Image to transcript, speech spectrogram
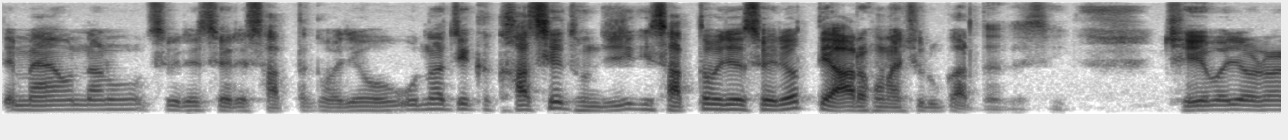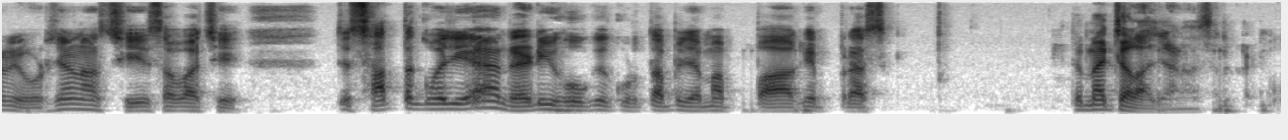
ਤੇ ਮੈਂ ਉਹਨਾਂ ਨੂੰ ਸਵੇਰੇ ਸਵੇਰੇ 7 ਵਜੇ, ਉਹ ਉਹਨਾਂ 'ਚ ਇੱਕ ਖਾਸੀਅਤ ਹੁੰਦੀ ਸੀ ਕਿ 7 ਵਜੇ ਸਵੇਰੇ ਉਹ ਤਿਆਰ ਹੋਣਾ ਸ਼ੁਰੂ ਕਰ ਦਿੰਦੇ ਸੀ। 6 ਵਜੇ ਉਹਨਾਂ ਨੇ ਉੱਠ ਜਾਣਾ 6 ਸਵਾ 6 ਤੇ 7 ਵਜੇ ਐ ਰੈਡੀ ਹੋ ਕੇ ਕੁੜਤਾ ਪਜਾਮਾ ਪਾ ਕੇ ਪ੍ਰੈਸ ਤੇ ਮੈਂ ਚਲਾ ਜਾਣਾ ਸਰਕਟ ਹਾਊਸ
